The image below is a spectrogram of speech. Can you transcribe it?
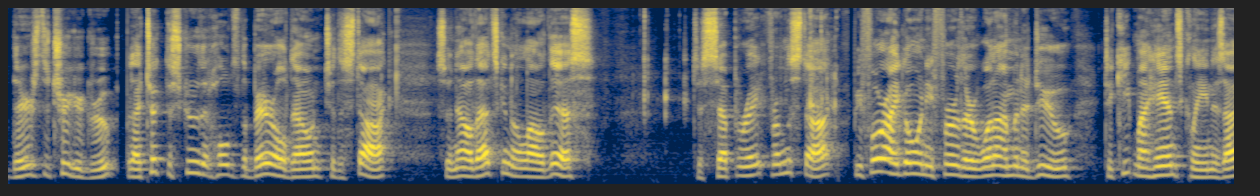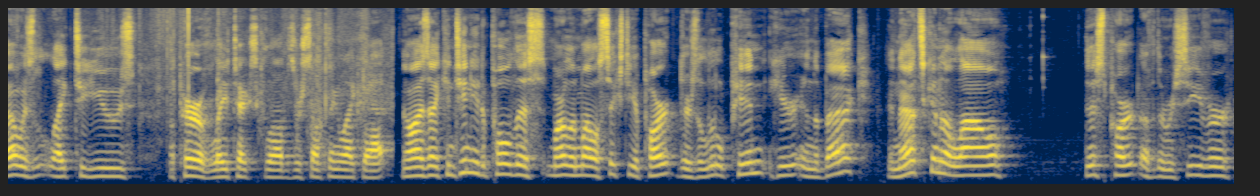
There's the trigger group, but I took the screw that holds the barrel down to the stock, so now that's going to allow this to separate from the stock. Before I go any further, what I'm going to do to keep my hands clean is I always like to use a pair of latex gloves or something like that. Now as I continue to pull this Marlin Model 60 apart, there's a little pin here in the back, and that's going to allow this part of the receiver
